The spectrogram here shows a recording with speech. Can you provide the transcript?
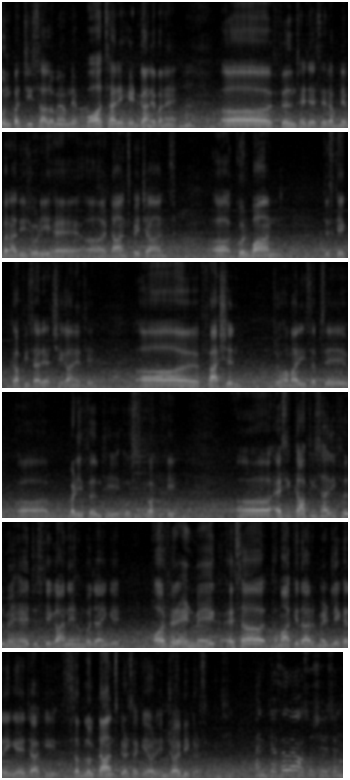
उन 25 सालों में हमने बहुत सारे हिट गाने बनाए। फ़िल्म है जैसे रब ने बना दी जोड़ी है डांस पे चांस कुर्बान जिसके काफ़ी सारे अच्छे गाने थे। फ़ैशन जो हमारी सबसे बड़ी फ़िल्म थी उस वक्त की। ऐसी काफ़ी सारी फ़िल्में हैं जिसके गाने हम बजाएँगे और फिर एंड में एक ऐसा धमाकेदार मेडले करेंगे जाकि सब लोग डांस कर सके और इन्जॉय भी कर सकें। एंड कैसा रहा एसोसिएशन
